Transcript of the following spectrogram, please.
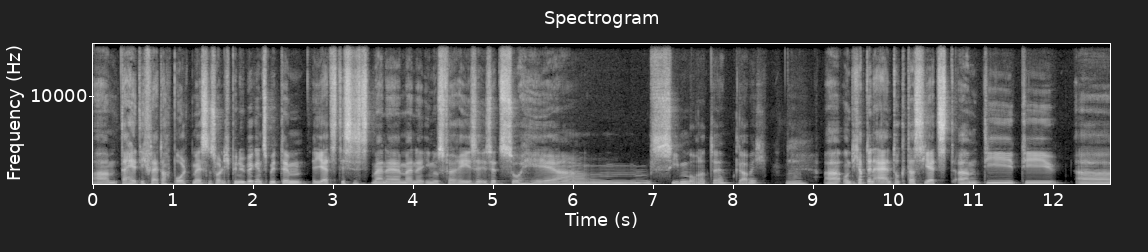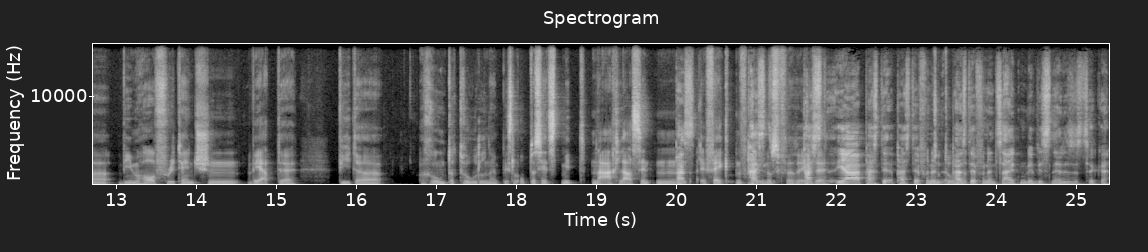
Ähm, da hätte ich vielleicht auch Bolt messen sollen. Ich bin übrigens mit dem, jetzt ist es meine, meine Inusferese, ist jetzt so her sieben Monate, glaube ich. Mhm. Äh, und ich habe den Eindruck, dass jetzt ähm, die, die äh, Wim Hof Retention Werte wieder runtertrudeln ein bisschen. Ob das jetzt mit nachlassenden passt, Effekten von passt. Passt, ja, passt, ja, der, passt, der von den, passt der von den Seiten. Wir wissen ja, dass es circa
